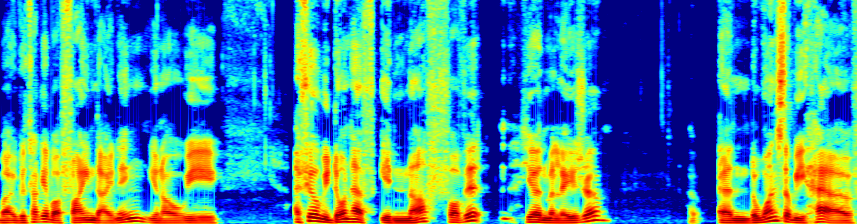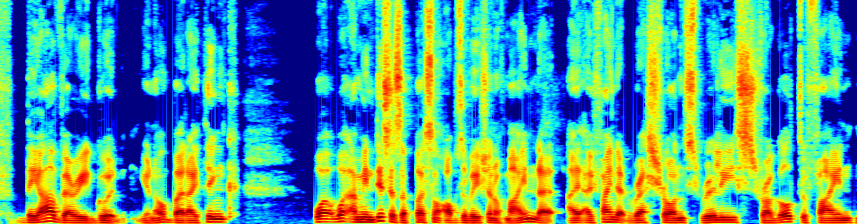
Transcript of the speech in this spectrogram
but if we're talking about fine dining you know we i feel we don't have enough of it here in malaysia. And the ones that we have they are very good you know but i think what, what i mean this is a personal observation of mine that I, I find that restaurants really struggle to find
